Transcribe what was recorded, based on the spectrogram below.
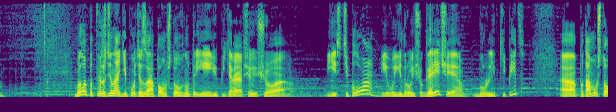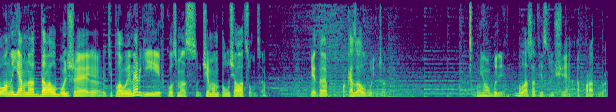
Была подтверждена гипотеза о том, что внутри Юпитера все еще а, есть тепло, его ядро еще горячее, бурлит, кипит, а, потому что он явно отдавал больше э, тепловой энергии в космос, чем он получал от Солнца. Это показал Voyager. У него были, была соответствующая аппаратура.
